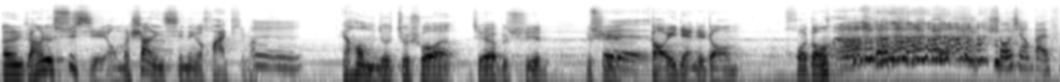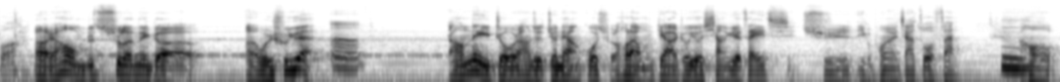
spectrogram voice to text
嗯，然后就续写我们上一期那个话题嘛，嗯嗯，然后我们就就说，就要不去，就是搞一点这种活动，烧香拜佛，嗯，然后我们就去了那个呃文殊院，嗯，然后那一周，然后就就那样过去了。后来我们第二周又相约在一起去一个朋友家做饭，嗯然后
